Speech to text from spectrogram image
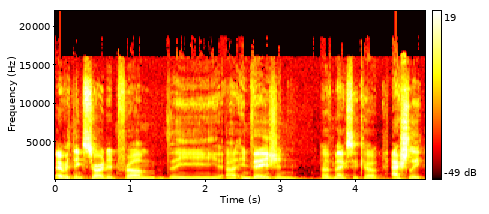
Everything started from the uh, invasion of Mexico. Actually,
